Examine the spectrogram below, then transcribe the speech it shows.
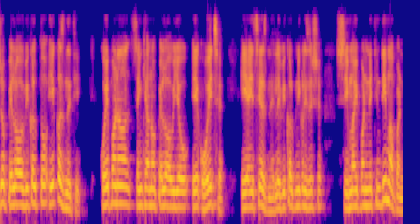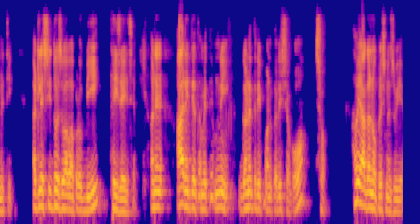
જો પેલો વિકલ્પ તો એક જ નથી, કોઈ પણ સંખ્યાનો પહેલો અવયવ એક હોય છે, એ અહીં છે જ નહીં એટલે વિકલ્પ નીકળી જશે. સીમાં પણ નથી ડીમાં પણ નથી, એટલે સીધો જવાબ આપણો બી થઈ જાય છે. અને આ રીતે તમે તેમની ગણતરી પણ કરી શકો છો. હવે આગળનો પ્રશ્ન જોઈએ.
